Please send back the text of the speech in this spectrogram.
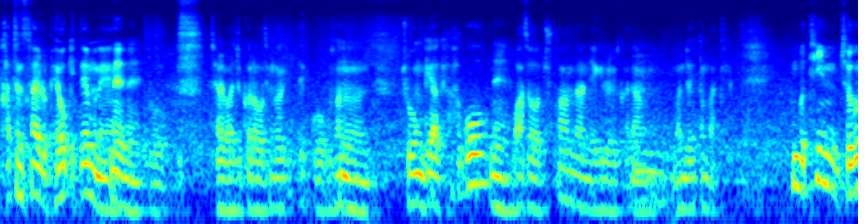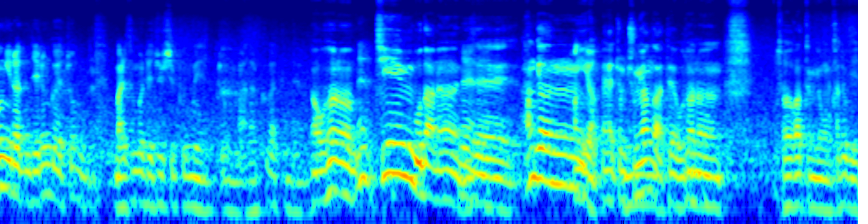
같은 스타일로 배웠기 때문에 네네. 또 잘 맞을 거라고 생각했고 우선은 좋은 계약하고 네. 와서 축하한다는 얘기를 가장 음. 먼저 했던 것 같아요. 뭐팀 적응이라든지 이런 거에 좀 말씀을 해주실 부분이 좀 많을 것 같은데요. 어, 우선은 네. 팀보다는 네. 이제 환경이 환경. 네, 좀 중요한 음. 것 같아요. 우선은 저 같은 경우는 가족이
